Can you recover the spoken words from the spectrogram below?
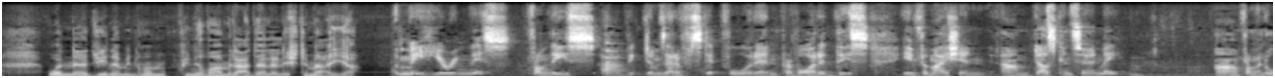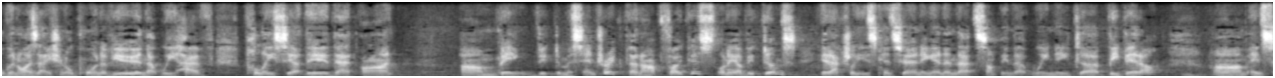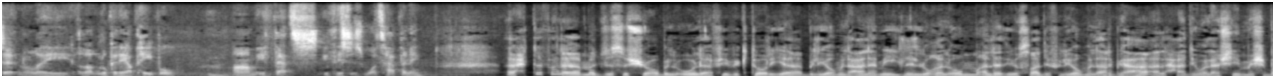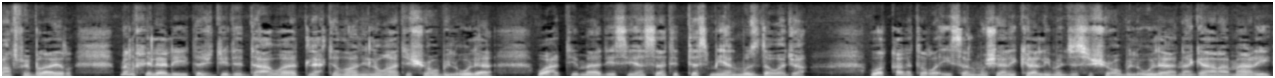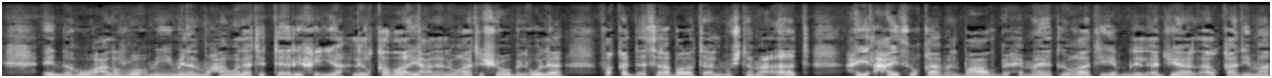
والناجين منهم في نظام العدالة الاجتماعية. Me hearing this from these uh, victims that have stepped forward and provided this information um, does concern me. Um, from an organisational point of view, and that we have police out there that aren't um, being victim centric, that aren't focused on our victims, it actually is concerning, and, and that's something that we need to be better, um, and certainly look at our people um, if that's if this is what's happening. احتفل مجلس الشعوب الأولى في فيكتوريا باليوم العالمي للغة الأم الذي يصادف اليوم الأربعاء الحادي والعشرين من شباط فبراير من خلال تجديد الدعوات لاحتضان لغات الشعوب الأولى واعتماد سياسات التسمية المزدوجة. وقالت الرئيسة المشاركة لمجلس الشعوب الأولى ناجارا ماري إنه على الرغم من المحاولات التأريخية للقضاء على لغات الشعوب الأولى فقد ثابرت المجتمعات حيث قام البعض بحماية لغاتهم للأجيال القادمة.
